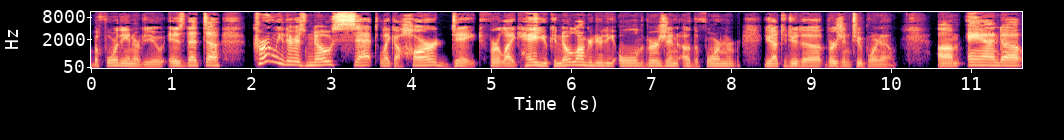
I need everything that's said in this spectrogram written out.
before the interview is that uh, currently there is no set like a hard date for like, hey, you can no longer do the old version of the form. You have to do the version 2.0. Um, and uh,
